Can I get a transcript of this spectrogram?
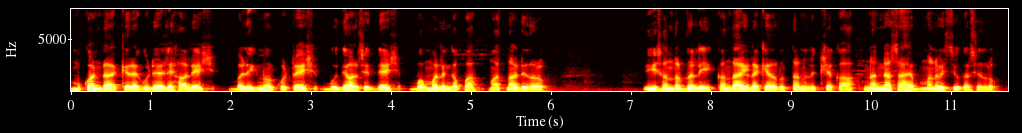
ಮುಖಂಡ ಕೆರೆಗುಡಿಹಳ್ಳಿ ಹಾಲೇಶ್, ಬಳಿಗ್ನೂರ್ ಕೊಟ್ರೇಶ್, ಬುದ್ಯಾಳ್ ಸಿದ್ದೇಶ್, ಬೊಮ್ಮಲಿಂಗಪ್ಪ ಮಾತನಾಡಿದರು. ಈ ಸಂದರ್ಭದಲ್ಲಿ ಕಂದಾಯ ಇಲಾಖೆಯ ವೃತ್ತ ನಿರೀಕ್ಷಕ ನನ್ನ ಸಾಹೇಬ್ ಮನವಿ ಸ್ವೀಕರಿಸಿದರು.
